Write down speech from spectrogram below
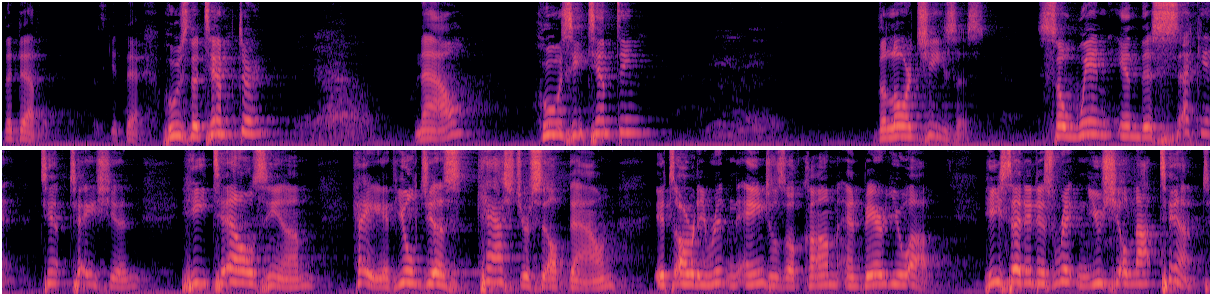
The devil. Let's get that. Who's the tempter? Now, who is he tempting? The Lord Jesus. So, when in this second temptation, he tells him, Hey, if you'll just cast yourself down, it's already written, angels will come and bear you up. He said, It is written, You shall not tempt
